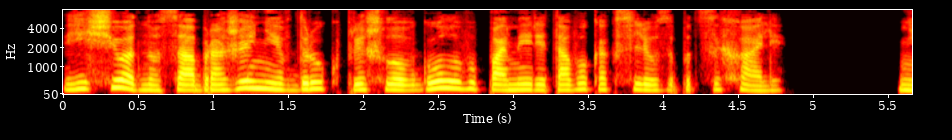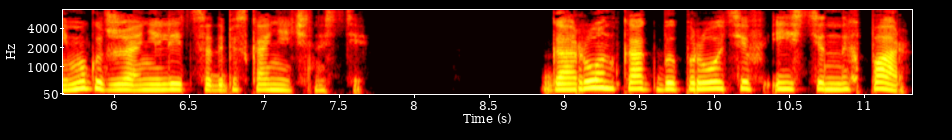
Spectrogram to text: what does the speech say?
Еще одно соображение вдруг пришло в голову по мере того, как слезы подсыхали. Не могут же они литься до бесконечности. Гарон как бы против истинных пар.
